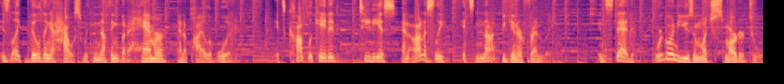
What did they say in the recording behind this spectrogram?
is like building a house with nothing but a hammer and a pile of wood. It's complicated, tedious, and honestly, it's not beginner-friendly. Instead, we're going to use a much smarter tool,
